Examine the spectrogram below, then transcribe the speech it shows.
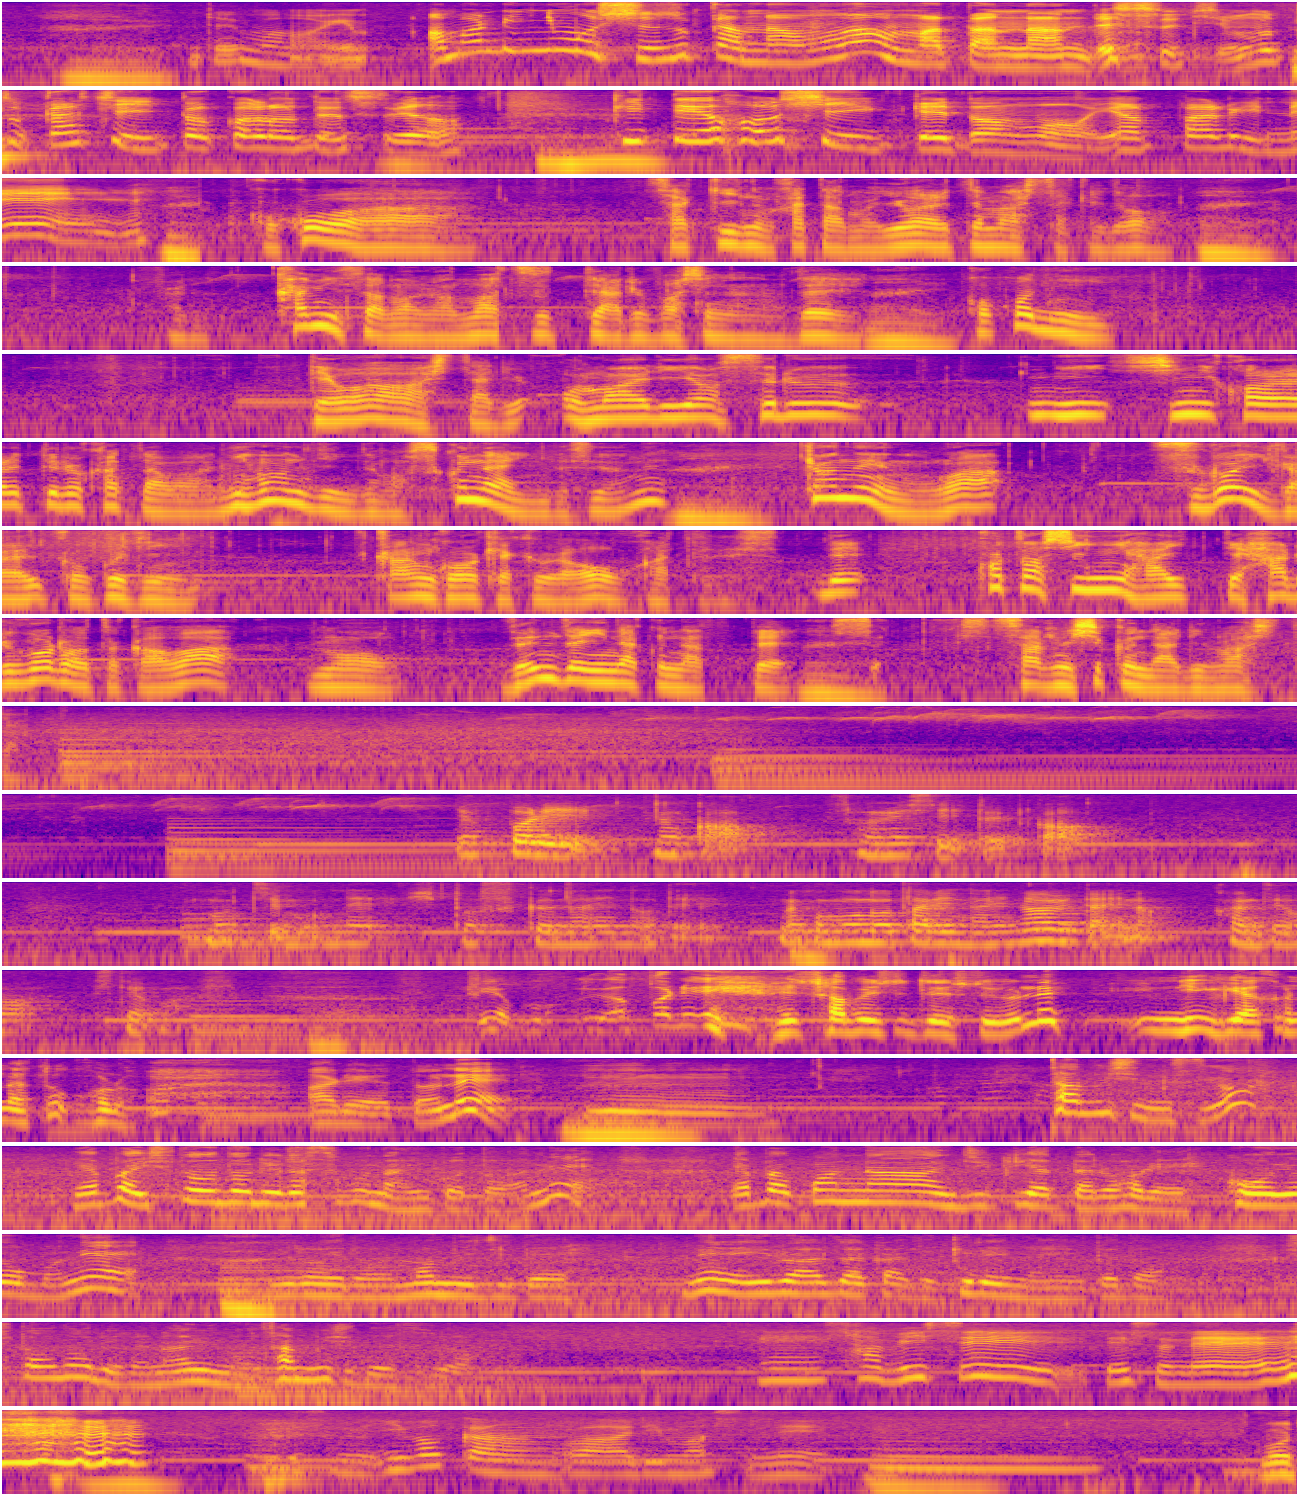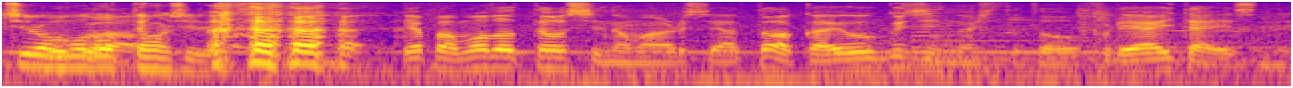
でもあまりにも静かなのはまたなんですし難しいところですよ。来てほしいけどもやっぱりね。ここはさっきの方も言われてましたけど、はい、やっぱり神様が祀ってある場所なので、はい、ここに手を合わしたりお参りをするにしに来られてる方は日本人でも少ないんですよね。はい、去年はすごい外国人観光客が多かったです。で今年に入って春頃とかはもう全然いなくなって、寂しくなりました。やっぱりなんか寂しいというか街もね人少ないのでなんか物足りないなみたいな感じはしてます。いややっぱり寂しいですよね賑やかなところあれやとね。うん。寂しいですよ。やっぱり人通りが少ないことはねやっぱりこんな時期やったらほれ紅葉もねいろいろもみじでね色鮮やかで綺麗なんやけど人通りがないの寂しいですよ。えー、寂しいですね。そうですね。違和感はありますね。もちろん戻ってほしいです。やっぱ戻ってほしいのもあるしあとは外国人の人と触れ合いたいですね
